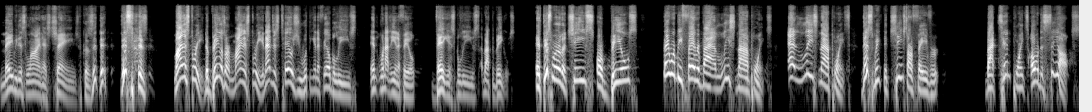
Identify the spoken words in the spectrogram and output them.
maybe this line has changed because it, this is minus three. The Bengals are minus three, and that just tells you what the NFL believes, and well, not the NFL, Vegas believes about the Bengals. If this were the Chiefs or Bills, they would be favored by at least nine points. At least nine points. This week, the Chiefs are favored by 10 points over the Seahawks.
